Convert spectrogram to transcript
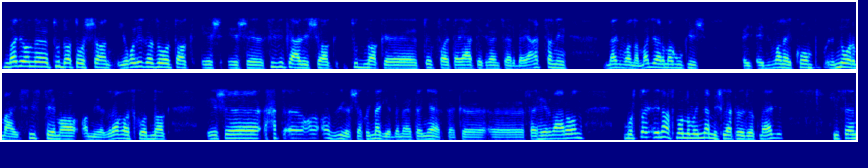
nagyon tudatosan jól igazoltak, és, és fizikálisak, tudnak többfajta játékrendszerbe játszani, megvan a magyar maguk is, egy, egy, van egy komp, normális szisztéma, amihez ragaszkodnak, és hát az az igazság, hogy megérdemelten nyertek Fehérváron. Most én azt mondom, hogy nem is lepődök meg, hiszen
